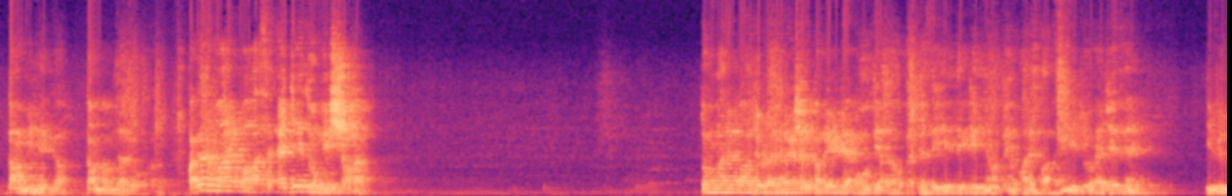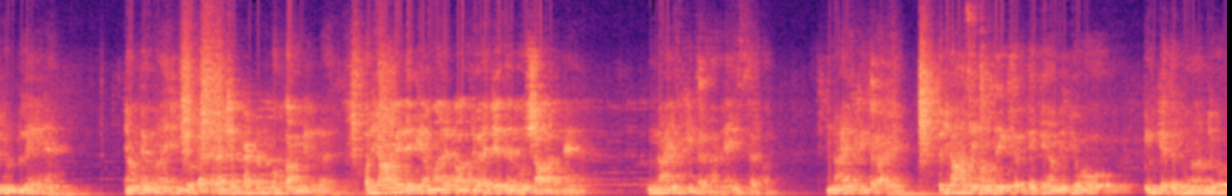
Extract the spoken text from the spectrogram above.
कम मिलेगा, कम ऑब्ज़र्व होगा अगर हमारे पास एजेस होंगे शार्प तो हमारे पास जो डायरेक्शन का रेट है बहुत ज़्यादा होगा। जैसे ये देखिए यहाँ पे हमारे पास ये जो एजेस हैं, ये बिल्कुल प्लेन है। यहाँ पे हमारे जो डायरेक्शन पैटर्न वो कम मिल रहा है। और यहाँ पे देखिए हमारे पास जो एजेस हैं, वो शार्प हैं। नाइफ की तरह है इस तरह। नाइफ की तरह है। तो यहाँ से हम देख सकते हैं कि हमें जो इनके दरमियान जो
